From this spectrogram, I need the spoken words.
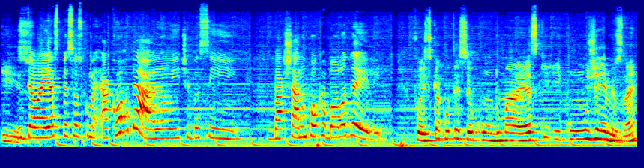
Isso. Então aí as pessoas acordaram e tipo assim, baixaram um pouco a bola dele. Foi isso que aconteceu com o Dumaresque e com os Gêmeos, né?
